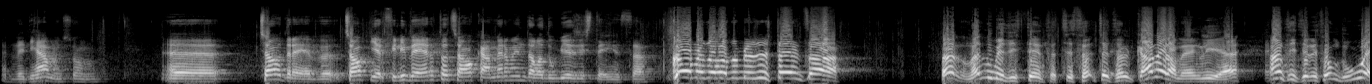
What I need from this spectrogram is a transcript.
eh, vediamo insomma. Eh, ciao Drev, ciao Pier Filiberto, ciao cameraman dalla dubbia esistenza. Come dalla dubbia esistenza? Eh, non è dubbia esistenza, c'è, c'è- c'è il cameraman lì, eh. Anzi ce ne sono due,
